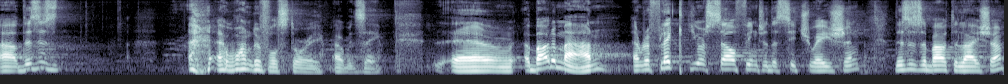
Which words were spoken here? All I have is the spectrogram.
Uh, this is a wonderful story, I would say, um, about a man. And reflect yourself into the situation. This is about Elisha.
